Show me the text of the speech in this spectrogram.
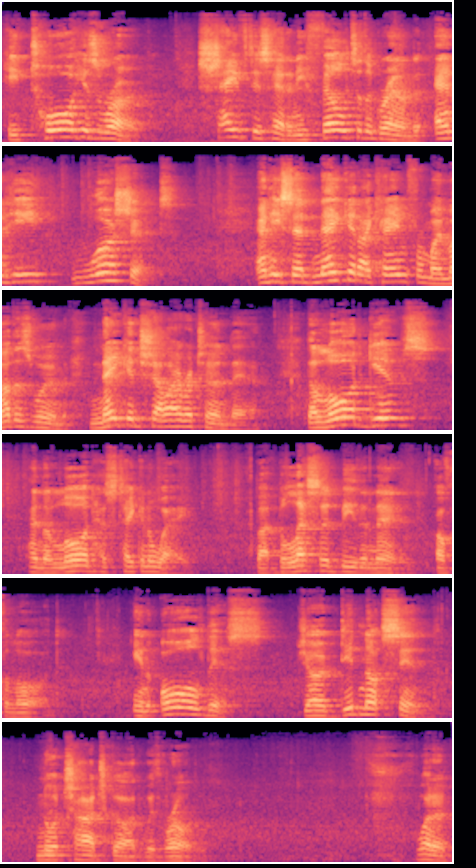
He tore his robe shaved his head, and he fell to the ground, and he worshipped. And he said, Naked I came from my mother's womb, naked shall I return there. The Lord gives, and the Lord has taken away. But blessed be the name of the Lord. In all this, Job did not sin, nor charge God with wrong. What an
